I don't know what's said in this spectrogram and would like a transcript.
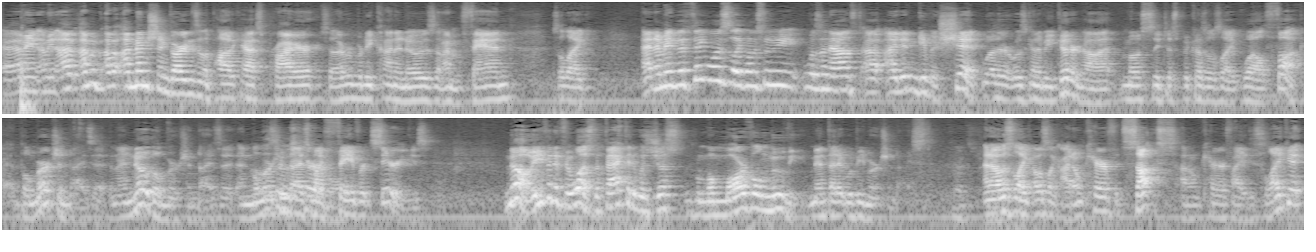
I mean, I mean, I, I'm, I mentioned Guardians in the podcast prior, so everybody kind of knows that I'm a fan. So like, and I mean, the thing was like when this movie was announced, I, I didn't give a shit whether it was going to be good or not. Mostly just because I was like, well, fuck, they'll merchandise it, and I know they'll merchandise it, and they'll Unless it was merchandise my terrible. favorite series. No, even if it was, the fact that it was just a Marvel movie meant that it would be merchandised. And I was like, I was like, I don't care if it sucks. I don't care if I dislike it.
